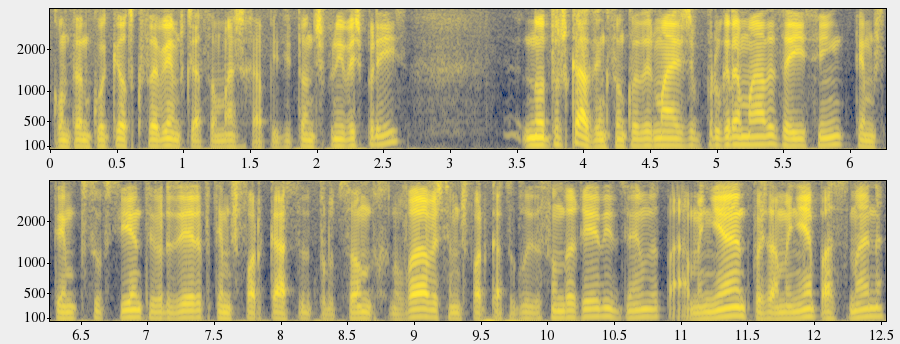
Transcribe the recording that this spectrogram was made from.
contando com aqueles que sabemos que já são mais rápidos e estão disponíveis para isso. Noutros casos em que são coisas mais programadas, aí sim temos tempo suficiente para dizer, temos forecast de produção de renováveis, temos forecast de utilização da rede e dizemos pá, amanhã, depois da amanhã, para a semana,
